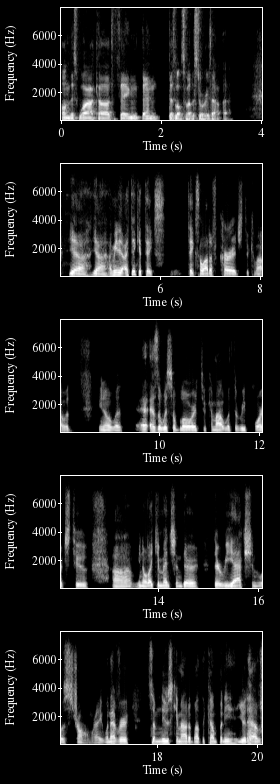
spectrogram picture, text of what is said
on this Wirecard thing, then there's lots of other stories out there. Yeah, yeah. I mean, I think it takes takes a lot of courage to come out with, you know, with as a whistleblower to come out with the reports to, uh, you know, like you mentioned, their their reaction was strong, right? Whenever some news came out about the company, you'd have,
